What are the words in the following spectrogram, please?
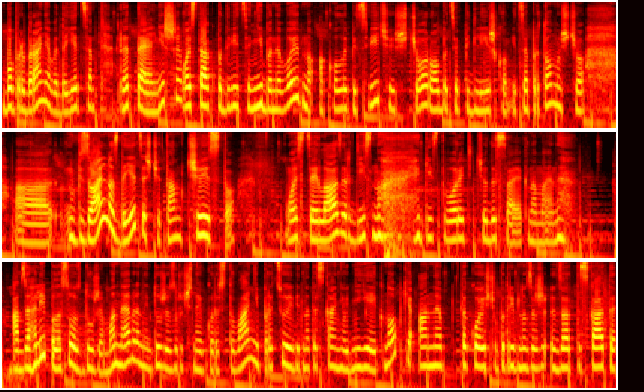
бо прибирання видається ретельніше. Ось так, подивіться, ніби не видно, а коли підсвічуєш, що робиться під ліжком. І це при тому, що а, ну, візуально здається, що там чисто. Ось цей лазер дійсно якийсь творить чудеса, як на мене. А взагалі пилосос дуже маневрений, дуже зручний в користуванні, працює від натискання однієї кнопки, а не такої, що потрібно затискати.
